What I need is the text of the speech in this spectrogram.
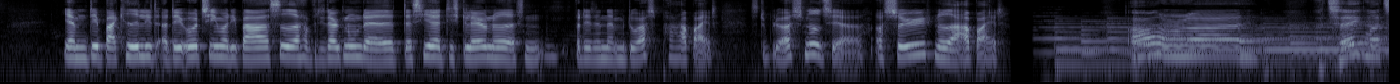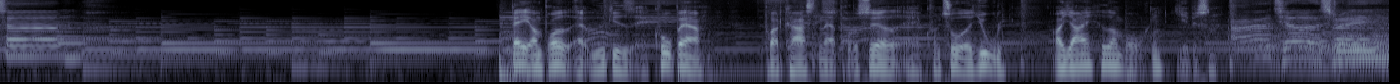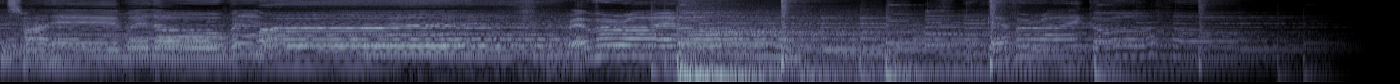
jamen, det er bare kedeligt, og det er otte timer, de bare sidder her, fordi der er jo ikke nogen, der, der siger, at de skal lave noget, af sådan, for det er den der, men du er også på arbejde. Så du bliver også nødt til at, at søge noget arbejde. Alright, I take my time. Bag om brød er udgivet af Kobær. Podcasten er produceret af kontoret Jul, og jeg hedder Morten Jeppesen. Just raise my head with all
